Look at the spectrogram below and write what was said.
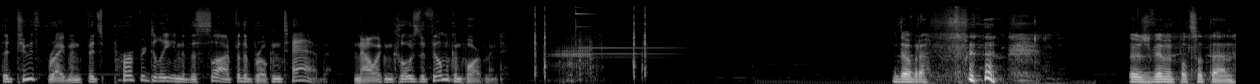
The tooth fragment fits perfectly into the slot for the broken tab. Now I can close the film compartment. Dobra. to już wiemy po co ten.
